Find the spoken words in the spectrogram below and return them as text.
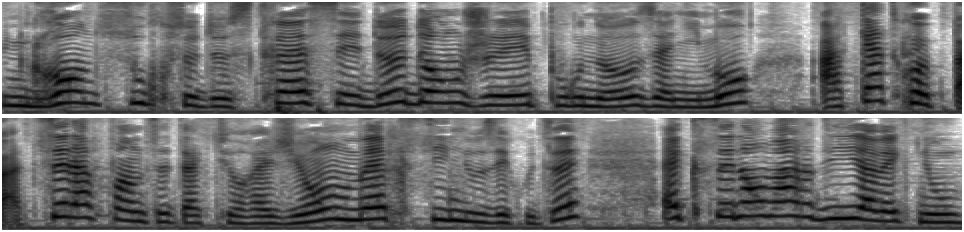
une grande source de stress et de danger pour nos animaux à quatre pattes. C'est la fin de cette Actu Région. Merci de nous écouter. Excellent mardi avec nous.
